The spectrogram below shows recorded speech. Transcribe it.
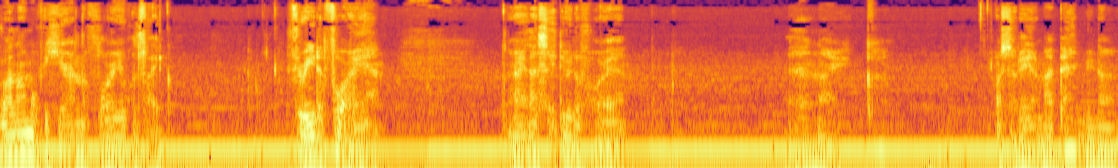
while I'm over here on the floor, it was like 3 to 4 a.m. Alright, let's say 3 to 4 a.m. And like, I was sitting in my bed, you know,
